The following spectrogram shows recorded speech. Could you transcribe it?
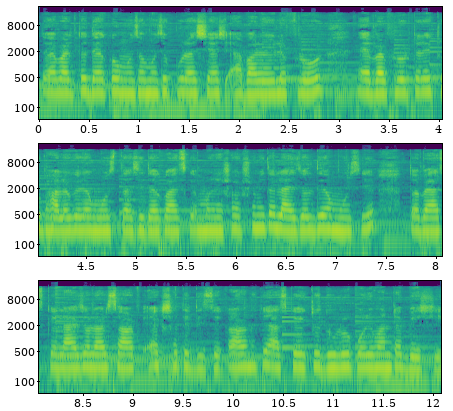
তো এবার তো দেখো, মোছামুছি পুরা শেষ, এবার রইল ফ্লোর এবার ফ্লোরটা একটু ভালো করে মুছতেছি দেখো, আজকে মানে সবসময় তো লাইজল দিয়ে মুছি, তবে আজকে লাইজল আর সার্ফ একসাথে দিছি, কারণ কি আজকে একটু ধুলোর পরিমাণটা বেশি।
